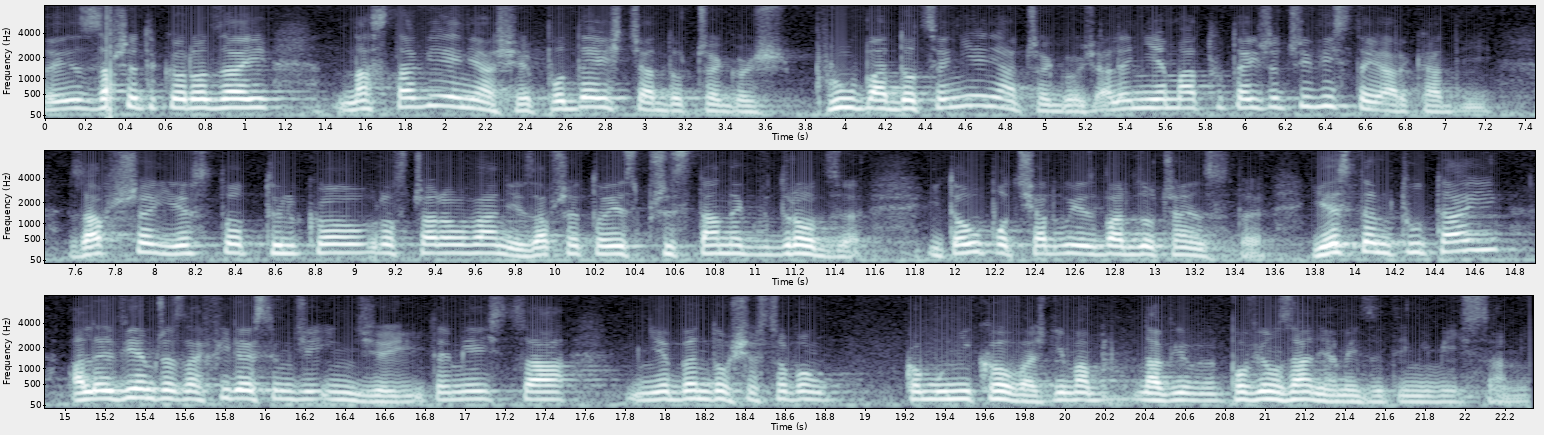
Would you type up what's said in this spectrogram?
To jest zawsze tylko rodzaj nastawienia się, podejścia do czegoś, próba docenienia czegoś, ale nie ma tutaj rzeczywistej Arkadii. Zawsze jest to tylko rozczarowanie, zawsze to jest przystanek w drodze. I to u podsiadły jest bardzo częste. Jestem tutaj, ale wiem, że za chwilę jestem gdzie indziej i te miejsca nie będą się z sobą komunikować, nie ma powiązania między tymi miejscami.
